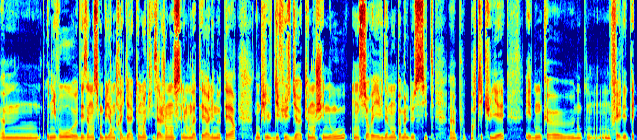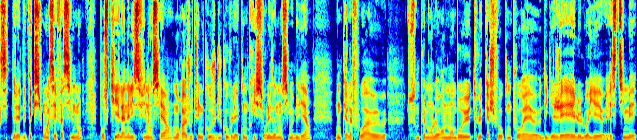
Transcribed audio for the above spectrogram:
Euh, au niveau des annonces immobilières, on travaille directement avec les agences, les mandataires et les notaires. Donc ils diffusent directement chez nous. On surveille évidemment pas mal de sites euh, pour particuliers et donc euh, donc on, fait de la détection assez facilement. Pour ce qui est l'analyse financière, on rajoute une couche du coup, vous l'avez compris, sur les annonces immobilières. Donc à la fois euh, tout simplement le rendement brut, le cash flow qu'on pourrait euh, dégager, le loyer euh, estimé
